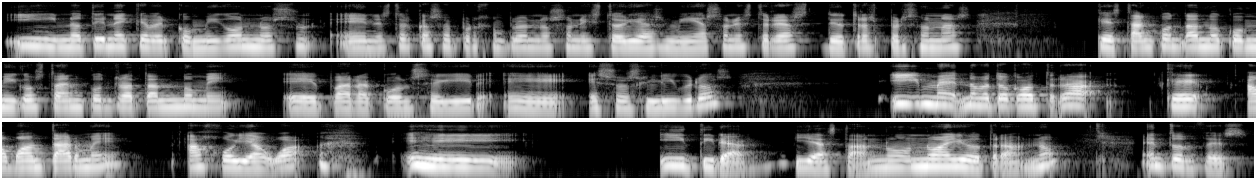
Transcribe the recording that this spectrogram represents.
Y no tiene que ver conmigo, no en estos casos, por ejemplo, no son historias mías, son historias de otras personas que están contando conmigo, están contratándome eh, para conseguir eh, esos libros. Y no me toca otra que aguantarme ajo y agua y, tirar. Y ya está, no, no hay otra, ¿no? Entonces,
